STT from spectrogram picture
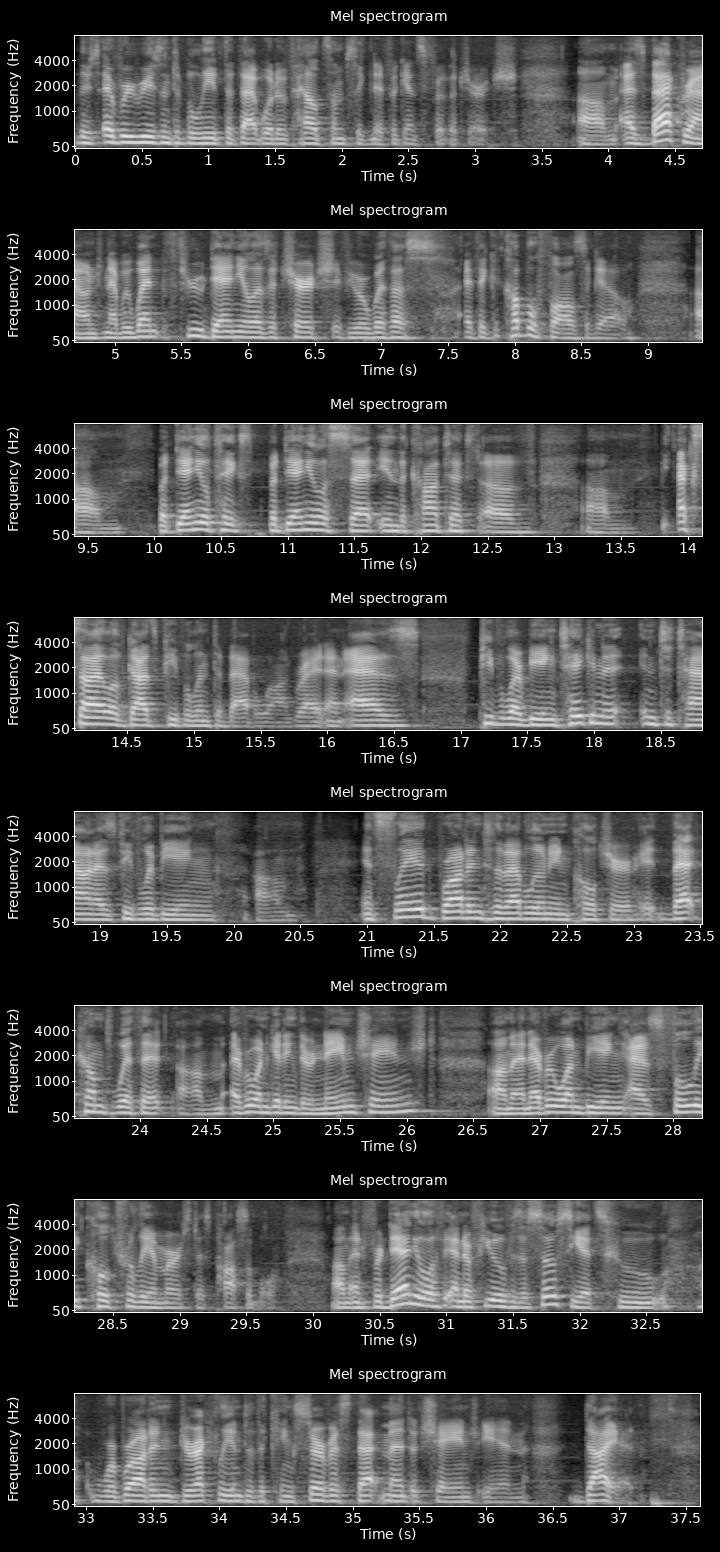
there's every reason to believe that that would have held some significance for the church. Um, as background, now we went through Daniel as a church. If you were with us, I think a couple falls ago, um, but Daniel takes, but Daniel is set in the context of um, the exile of God's people into Babylon, right? And as people are being taken into town, as people are being um, enslaved, brought into the Babylonian culture, it, that comes with it. Um, everyone getting their name changed, um, and everyone being as fully culturally immersed as possible. Um, and for Daniel and a few of his associates who were brought in directly into the king's service, that meant a change in diet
